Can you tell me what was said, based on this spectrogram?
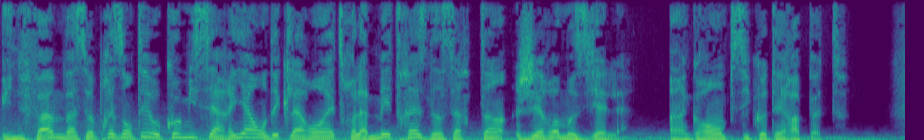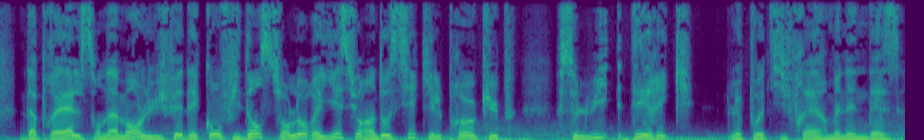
Une femme va se présenter au commissariat en déclarant être la maîtresse d'un certain Jérôme Oziel, un grand psychothérapeute. D'après elle, son amant lui fait des confidences sur l'oreiller sur un dossier qui le préoccupe, celui d'Eric, le petit frère Menendez.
